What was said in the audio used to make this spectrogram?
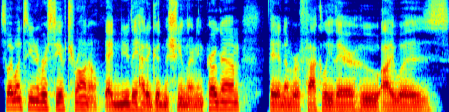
So I went to the University of Toronto. I knew they had a good machine learning program. They had a number of faculty there who I was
